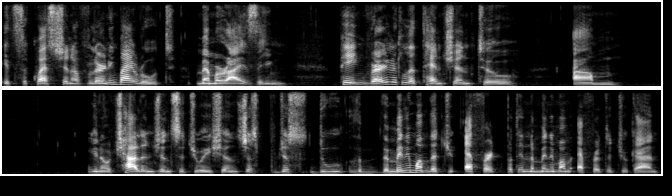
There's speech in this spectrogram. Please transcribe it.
it's a question of learning by rote, memorizing, paying very little attention to um, you know, challenging situations. Just just do the, the minimum that you effort, put in the minimum effort that you can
